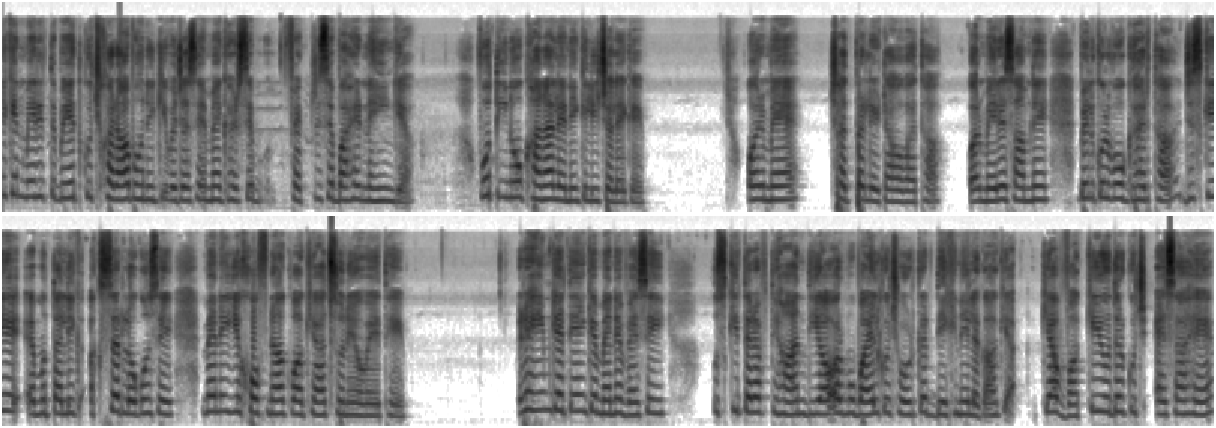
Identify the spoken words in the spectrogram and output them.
लेकिन मेरी तबीयत कुछ ख़राब होने की वजह से मैं घर से फैक्ट्री से बाहर नहीं गया। वो तीनों खाना लेने के लिए चले गए। और मैं छत पर लेटा हुआ था। और मेरे सामने बिल्कुल वो घर था, जिसके मतलब अक्सर लोगों से मैंने ये खौफनाक वाक़ात सुने हुए थे। रहीम कहते हैं कि मैंने वैसे ही उसकी तरफ़ ध्यान दिया और मोबाइल को छोड़कर देखने लगा, क्या क्या वाकई उधर कुछ ऐसा है?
